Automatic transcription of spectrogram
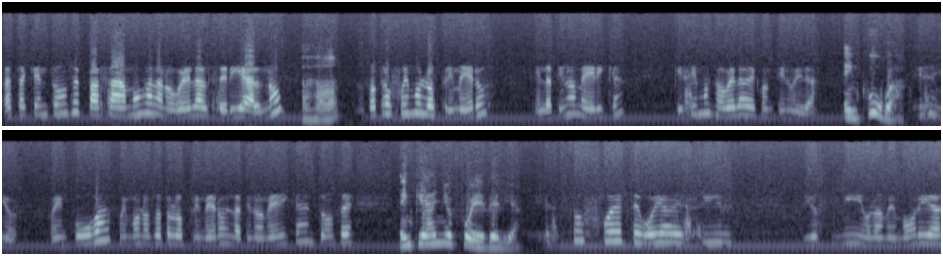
Hasta que entonces pasamos a la novela, al serial, ¿no? Ajá. Nosotros fuimos los primeros en Latinoamérica que hicimos novela de continuidad. En Cuba. Sí, señor. Fue en Cuba, fuimos nosotros los primeros en Latinoamérica, entonces ¿En qué año fue, Delia? eso fue, te voy a decir, Dios mío, la memoria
